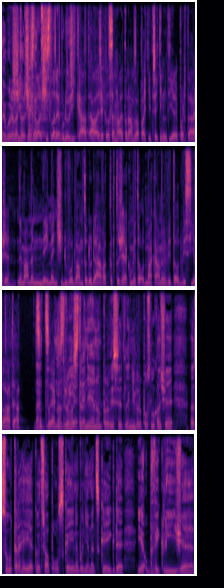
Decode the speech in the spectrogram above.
Nebudeme to říkat. Číslo, číslo nebudu říkat, ale řekl jsem, ale to nám zaplatí třetinu té reportáže. Nemáme nejmenší důvod vám to dodávat, protože jako my to odmakáme, vy to odvysíláte. A co, co jako na druhé straně jenom pro vysvětlení pro posluchače jsou trhy, jako je třeba polský nebo německý, kde je obvyklý, že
